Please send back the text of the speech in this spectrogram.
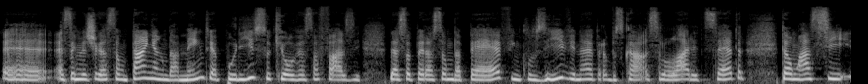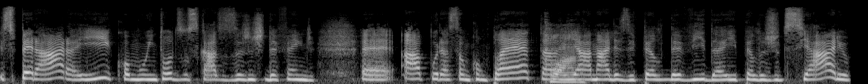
É, essa investigação está em andamento e é por isso que houve essa fase dessa operação da PF, inclusive, né, para buscar celular, etc. Então, há se esperar aí, como em todos os casos a gente defende, é, a apuração completa claro. e a análise pelo, devida aí pelo judiciário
